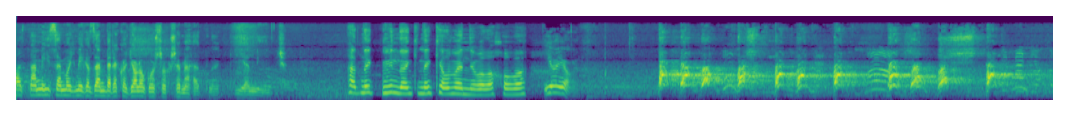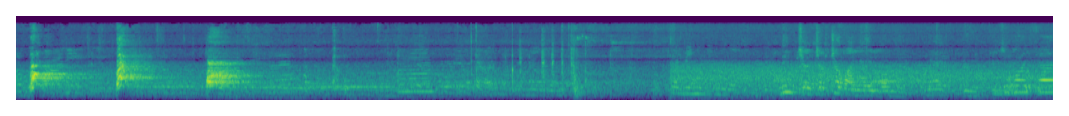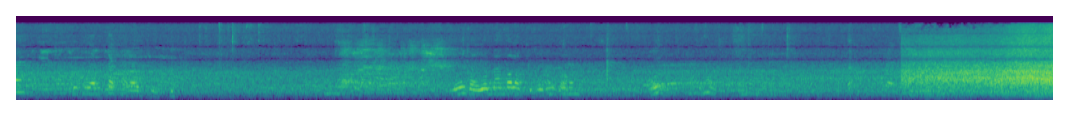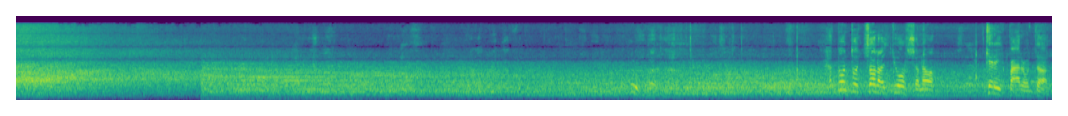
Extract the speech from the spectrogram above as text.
Azt nem hiszem, hogy még az emberek, a gyalogosok sem mehetnek. Ilyen nincs. Hát nek, mindenkinek kell menni valahova. Jó, jó. Nincsen, csak csavárjaim vannak. Mert zuhanyfej, ilyen ide jön már valaki, hogy mi van? Hát hogy szaladj gyorsan a kerékpároddal.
